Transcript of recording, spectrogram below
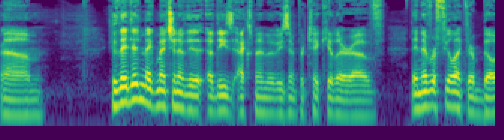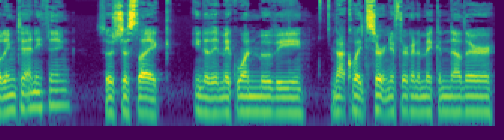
Um, because they did make mention of, the, of these X Men movies in particular. Of they never feel like they're building to anything. So it's just like you know they make one movie, not quite certain if they're going to make another.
